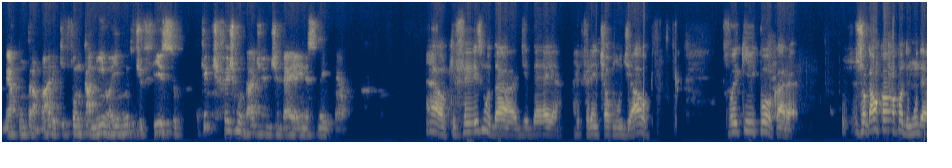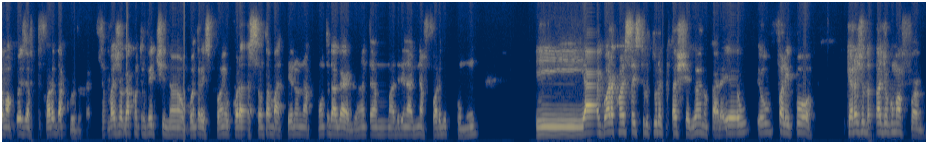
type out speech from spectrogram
né? Com um trabalho que foi um caminho aí muito difícil. O que, que te fez mudar de, de ideia aí nesse meio tempo? É, o que fez mudar de ideia referente ao mundial foi que, pô, cara, jogar uma Copa do Mundo é uma coisa fora da curva, cara. Você vai jogar contra o Vietnã, contra a Espanha, o coração tá batendo na ponta da garganta, é uma adrenalina fora do comum. E agora com essa estrutura que tá chegando, cara, eu, eu falei, pô, quero ajudar de alguma forma.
